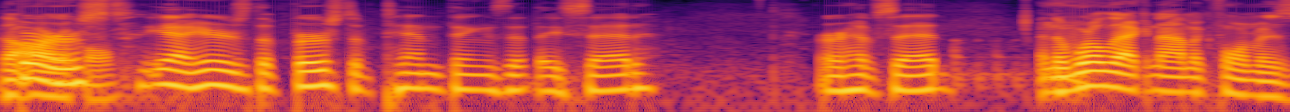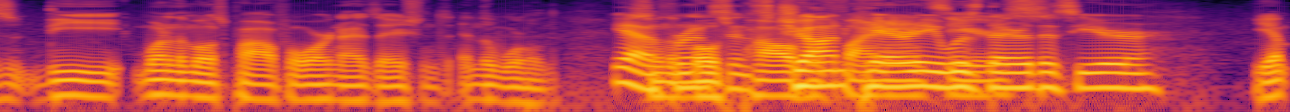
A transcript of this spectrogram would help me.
The first, article. yeah, here's the first of 10 things that they said or have said. And the World Economic Forum is the one of the most powerful organizations in the world. Yeah, Some for the most instance, John Kerry was there this year. Yep.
